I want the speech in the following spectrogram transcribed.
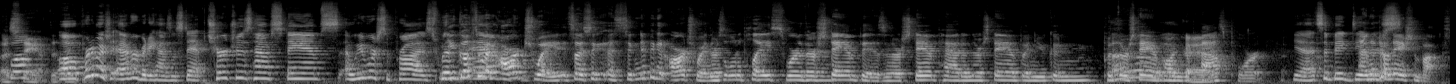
a Well, stamp? That Oh, pretty much everybody has a stamp. Churches have stamps. Uh, We were surprised. When you go through an archway, it's like a significant archway. There's a little place where their stamp is, and their stamp pad and their stamp, and you can put Oh, their stamp on your passport Yeah, it's a big deal. and a donation box.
